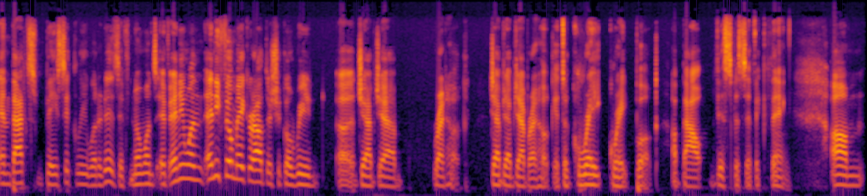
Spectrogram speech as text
And that's basically what it is. If no one's if anyone any filmmaker out there should go read uh, jab jab right hook jab jab jab right hook it's a great great book about this specific thing um,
